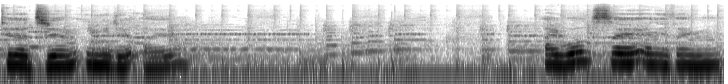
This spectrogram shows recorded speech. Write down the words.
to the gym immediately. I won't say anything.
